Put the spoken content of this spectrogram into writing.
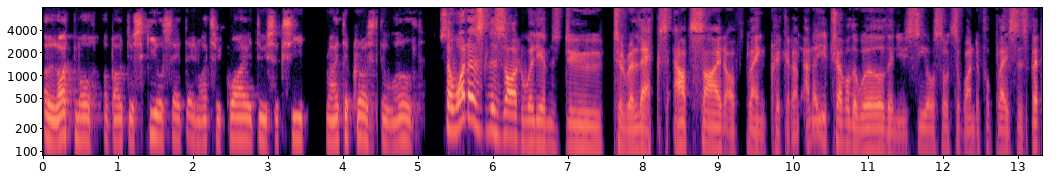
a lot more about your skill set and what's required to succeed right across the world. So, what does Lizaad Williams do to relax outside of playing cricket? I know you travel the world and you see all sorts of wonderful places, but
